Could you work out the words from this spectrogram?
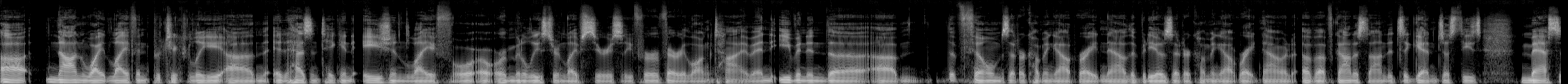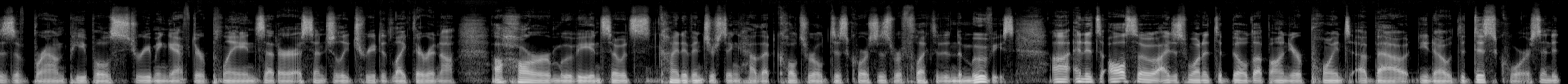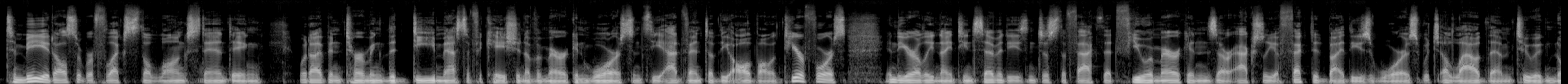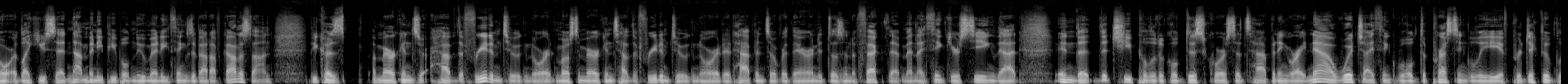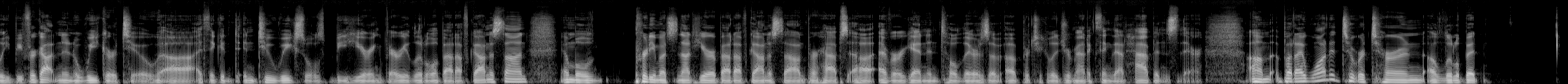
uh, non-white life, and particularly um, it hasn't taken Asian life or, or, Middle Eastern life seriously for a very long time. And even in the um, the films that are coming out right now, the videos that are coming out right now of Afghanistan, it's again just these masses of brown people streaming after planes that are essentially treated like they're in a, a horror movie. And so it's kind of interesting how that cultural discourse is reflected in the movies. Uh, and it's also, I just wanted to build up on your point about, you know, the discourse. And it, to me, it also reflects the longstanding, what I've been terming the demassification of American war since the advent of the all volunteer force in the early 1970s, and just the fact that few Americans are actually affected by these wars, which allowed them to ignore, like you said, not many people knew many things about Afghanistan because Americans have the freedom to ignore it. Most Americans have the freedom to ignore it. It happens over there and it doesn't affect them. And I think you're seeing that in the, the cheap political discourse that's happening right now, which I think will depressingly, if predictably, be forgotten in a week or two. Uh, I think in, in two weeks we'll be hearing very little about Afghanistan and we'll pretty much not hear about Afghanistan perhaps uh, ever again until there's a, a, particularly dramatic thing that happens there. Um, but I wanted to return a little bit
